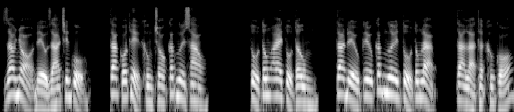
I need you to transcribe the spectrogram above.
dao nhỏ đều giá trên cổ, ta có thể không cho các ngươi sao. Tổ tông ai tổ tông, ta đều kêu các ngươi tổ tông lạp, ta là thật không có.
